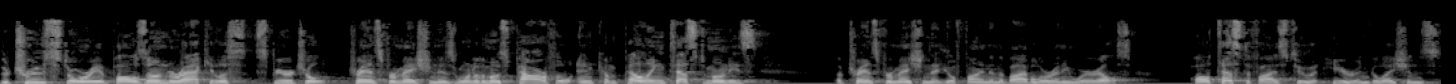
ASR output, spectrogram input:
The true story of Paul's own miraculous spiritual transformation is one of the most powerful and compelling testimonies of transformation that you'll find in the Bible or anywhere else. Paul testifies to it here in Galatians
